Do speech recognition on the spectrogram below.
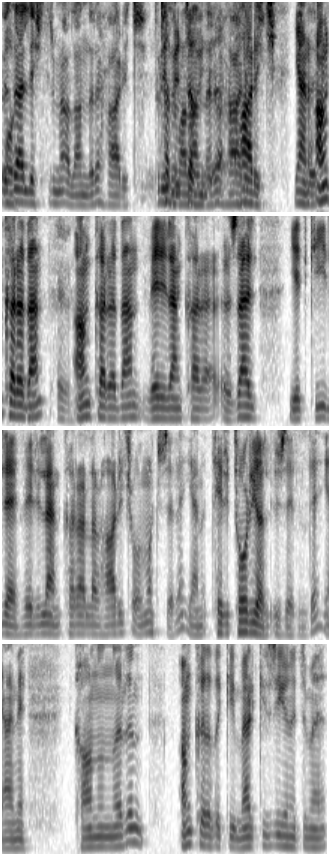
Ve- özelleştirme alanları hariç, turizm Tabii, tabii, alanları hariç. Yani İşte- Ankara'dan Evet. Ankara'dan verilen karar özel yetkiyle verilen kararlar hariç olmak üzere yani teritorial üzerinde yani kanunların Ankara'daki merkezi yönetime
